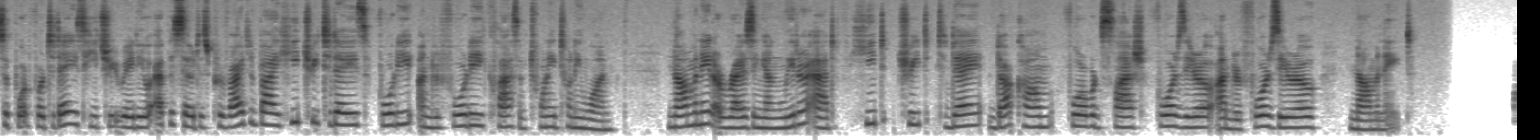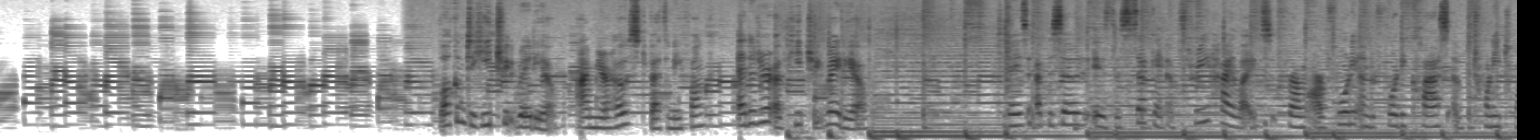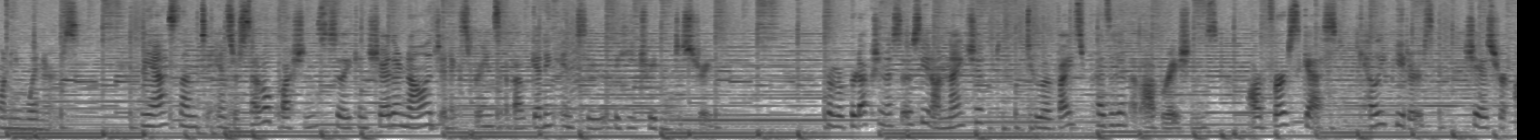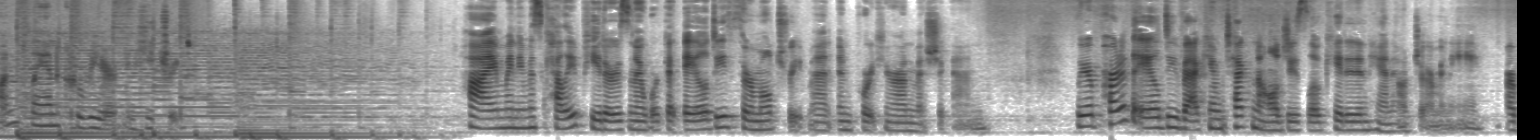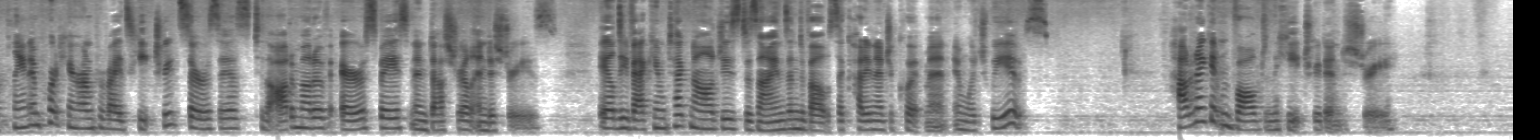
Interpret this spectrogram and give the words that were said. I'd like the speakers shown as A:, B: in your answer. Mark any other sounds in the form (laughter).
A: Support for today's Heat Treat Radio episode is provided by Heat Treat Today's 40 Under 40 Class of 2021. Nominate a rising young leader at heattreattoday.com forward slash 40 under 40 nominate. Welcome to Heat Treat Radio. I'm your host, Bethany Funk, editor of Heat Treat Radio. Today's episode is the second of three highlights from our 40 Under 40 class of 2020 winners. We asked them to answer several questions so they can share their knowledge and experience about getting into the heat treat industry. From a production associate on night shift to a vice president of operations, our first guest, Kelly Peters, shares her unplanned career in heat treat.
B: Hi, my name is Kelly Peters, and I work at ALD Thermal Treatment in Port Huron, Michigan. We are part of the ALD Vacuum Technologies located in Hanau, Germany. Our plant in Port Huron provides heat treat services to the automotive, aerospace, and industrial industries. ALD Vacuum Technologies designs and develops the cutting edge equipment in which we use. How did I get involved in the heat treat industry?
